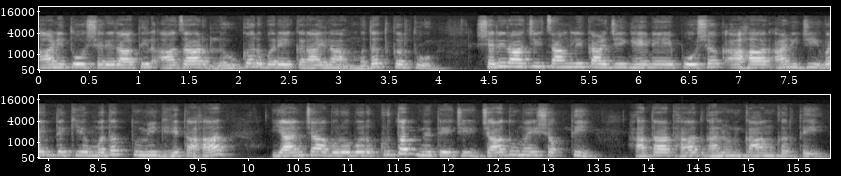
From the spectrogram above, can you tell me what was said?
आणि तो शरीरातील आजार लवकर बरे करायला मदत करतो. शरीराची चांगली काळजी घेणे पोषक आहार आणि जी वैद्यकीय मदत तुम्ही घेत आहात यांच्या बरोबर कृतज्ञतेची जादूमय शक्ती हातात हात घालून काम करते.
